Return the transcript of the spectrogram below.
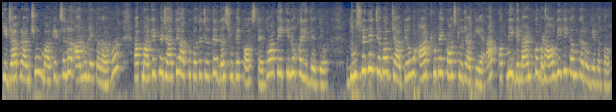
कि, जा प्रांशु मार्केट से ना आलू लेकर आओ हाँ? आप मार्केट में जाते हो, आपको पता चलता है दस रुपए कॉस्ट है। तो आप एक किलो खरीद लेते हो। दूसरे दिन जब आप जाते हो, वो आठ रुपए कॉस्ट हो जाती है। आप अपनी डिमांड को बढ़ाओगे कि कम करोगे, बताओ?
